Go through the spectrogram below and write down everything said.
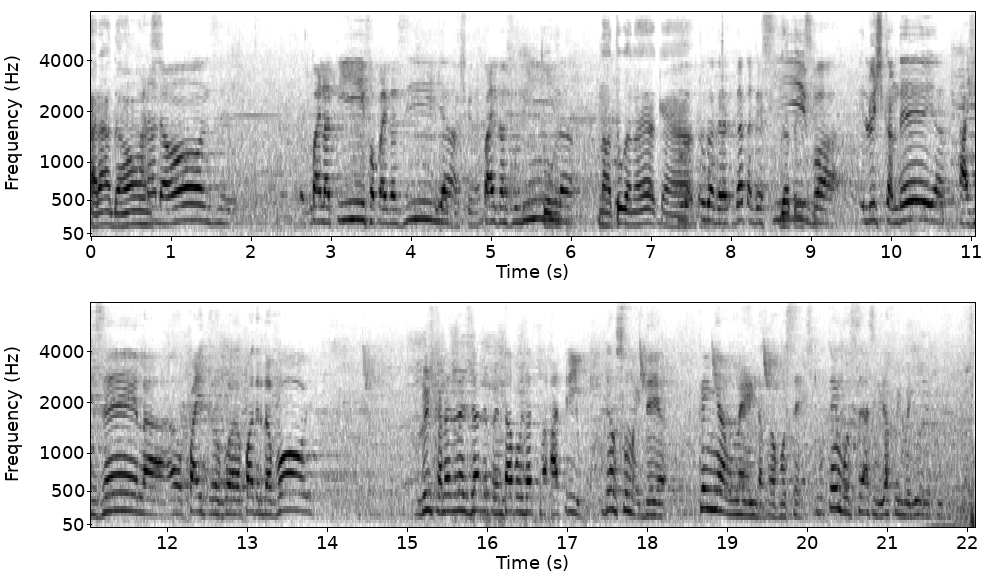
Aranda 11. Aranda 11. Pai Latifa, Pai Gazilha, Pai Gasolina. Tuga. Não, Tuga não é quem é? Tuga, Tuga Gata Agressiva, Luiz Candeia, a Gisela, o, pai, o padre da voz. Luiz Candeia já representava a tribo. Deu-se uma ideia. Quem é a lenda para vocês? Quem você acha que já foi melhor do que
